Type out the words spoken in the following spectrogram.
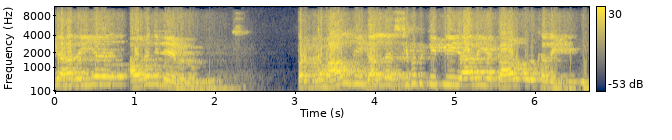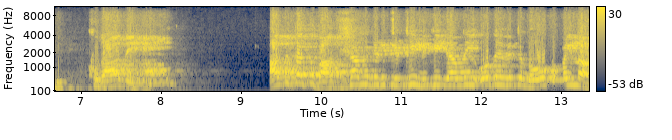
ਜਾ ਰਹੀ ਹੈ ਔਰੰਗਜ਼ੇਬ ਨੂੰ। ਪਰ ਕਮਾਲ ਦੀ ਗੱਲ ਹੈ, ਸਿਫਤ ਕੀਤੀ ਜਾ ਰਹੀ ਅਕਾਲ ਪੁਰਖ ਦੀ, ਖੁਦਾ ਦੀ। ਅੱਜ ਤੱਕ ਬਾਦਸ਼ਾਹ ਨੂੰ ਜਿਹੜੀ ਚਿੱਠੀ ਲਿਖੀ ਜਾਂਦੀ, ਉਹਦੇ ਵਿੱਚ ਲੋਕ ਪਹਿਲਾਂ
